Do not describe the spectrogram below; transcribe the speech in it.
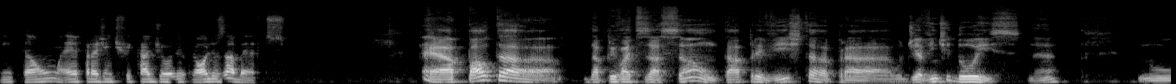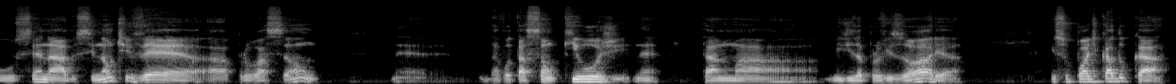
Então, é para a gente ficar de olho, olhos abertos. É, a pauta da privatização está prevista para o dia 22, né? No Senado. Se não tiver a aprovação né, da votação, que hoje né, está numa medida provisória, isso pode caducar.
